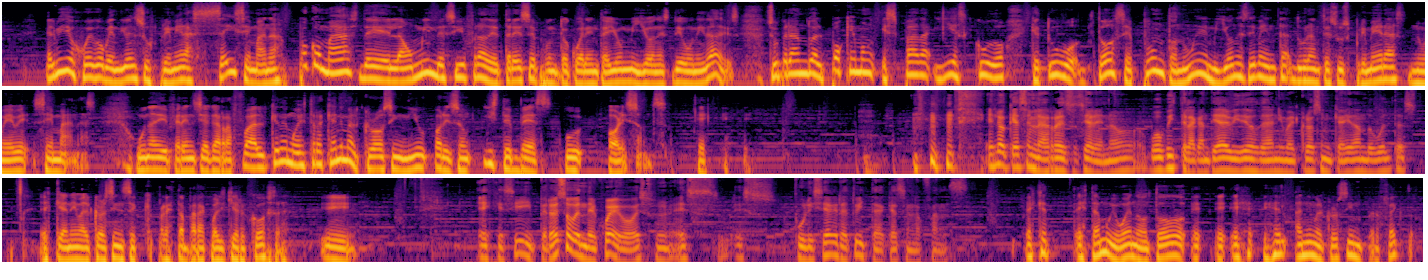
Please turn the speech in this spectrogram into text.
El videojuego vendió en sus primeras 6 semanas poco más de la humilde cifra de 13.41 millones de unidades, superando al Pokémon Espada y Escudo que tuvo 12.9 millones de venta durante sus primeras 9 semanas. Una diferencia garrafal que demuestra que Animal Crossing New Horizon is the best Horizons. es lo que hacen las redes sociales, ¿no? Vos viste la cantidad de videos de Animal Crossing que hay dando vueltas. Es que Animal Crossing se presta para cualquier cosa. Y... Es que sí, pero eso vende el juego, es, es, es publicidad gratuita que hacen los fans. Es que está muy bueno, todo e, e, es, es, el Animal Crossing perfecto.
